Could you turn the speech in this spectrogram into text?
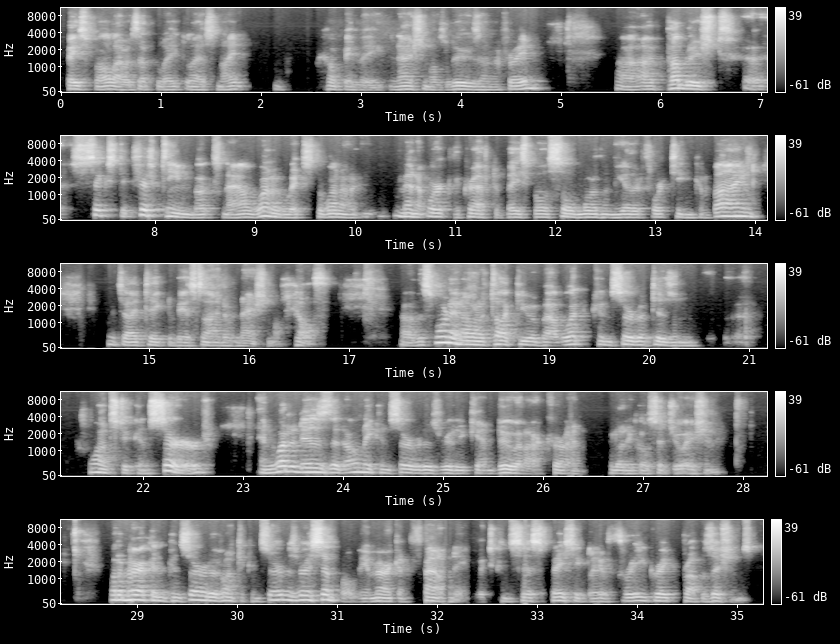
baseball. I was up late last night helping the Nationals lose, I'm afraid. Uh, I've published uh, 60, 15 books now, one of which, the one on Men at Work, The Craft of Baseball, sold more than the other 14 combined, which I take to be a sign of national health. Uh, this morning, I want to talk to you about what conservatism uh, wants to conserve and what it is that only conservatives really can do in our current political situation. What American conservatives want to conserve is very simple the American founding, which consists basically of three great propositions.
